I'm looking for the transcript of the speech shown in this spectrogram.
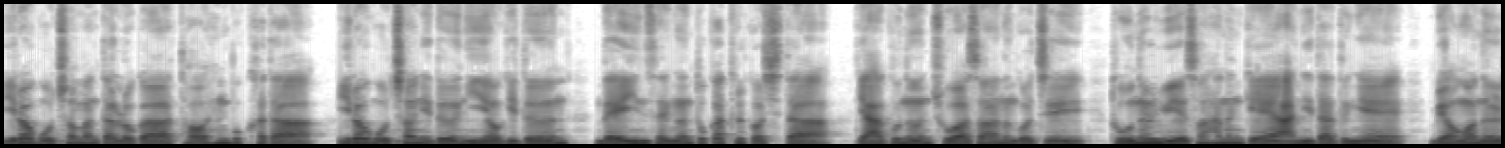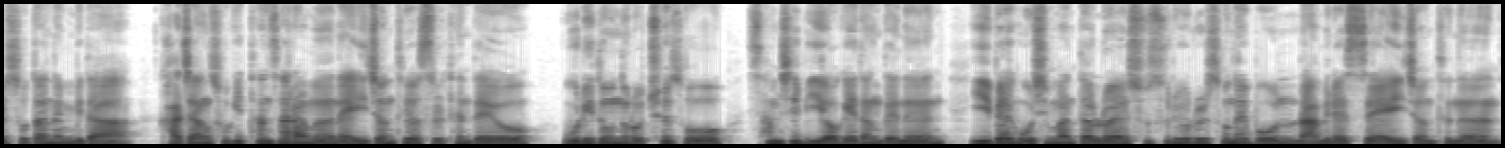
1억 5천만 달러가 더 행복하다. 1억 5천이든 2억이든 내 인생은 똑같을 것이다. 야구는 좋아서 하는 거지 돈을 위해서 하는 게 아니다 등의 명언을 쏟아냅니다. 가장 속이 탄 사람은 에이전트였을 텐데요. 우리 돈으로 최소 32억에 해당되는 250만 달러의 수수료를 손해본 라미레스의 에이전트는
